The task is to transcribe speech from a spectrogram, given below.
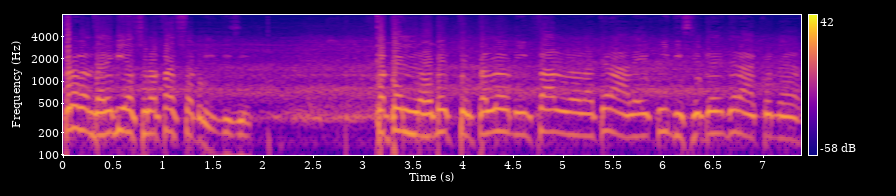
Prova ad andare via sulla fascia Brindisi. Capello mette il pallone in fallo laterale e quindi si prenderà con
